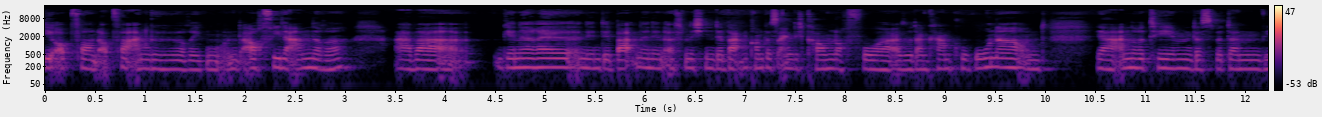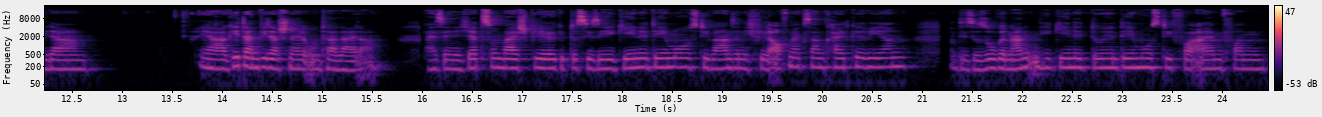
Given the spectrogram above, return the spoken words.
die Opfer und Opferangehörigen und auch viele andere. Aber generell in den Debatten, in den öffentlichen Debatten kommt das eigentlich kaum noch vor. Also dann kam Corona und ja, andere Themen, das wird dann wieder, ja, geht dann wieder schnell unter leider. Weiß ich nicht, jetzt zum Beispiel gibt es diese Hygienedemos, die wahnsinnig viel Aufmerksamkeit gerieren. Und diese sogenannten Hygienedemos, die vor allem von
